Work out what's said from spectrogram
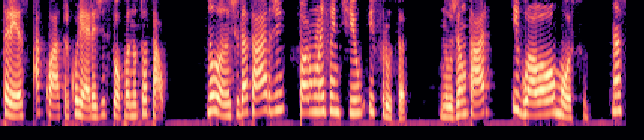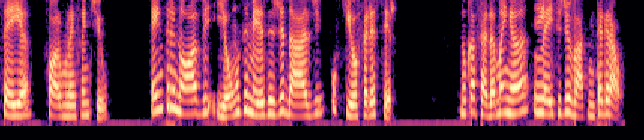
3 a 4 colheres de sopa no total. No lanche da tarde, fórmula infantil e fruta. No jantar, igual ao almoço. Na ceia, fórmula infantil entre 9 e 11 meses de idade, o que oferecer. No café da manhã, leite de vaca integral.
